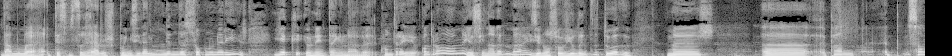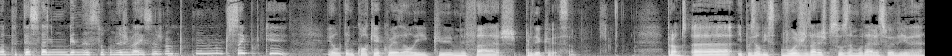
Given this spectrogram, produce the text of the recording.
dá-me uma. apetece-me cerrar os punhos e dar-lhe um grande soco no nariz. E é que eu nem tenho nada contra ele, contra o homem, assim, nada demais. Eu não sou violento de todo. Mas. Uh, epá, só me apetece dar-lhe um grande soco nas beiças, não, não sei porquê. Ele tem qualquer coisa ali que me faz perder a cabeça. Pronto, uh, e depois ele disse: Vou ajudar as pessoas a mudar a sua vida.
